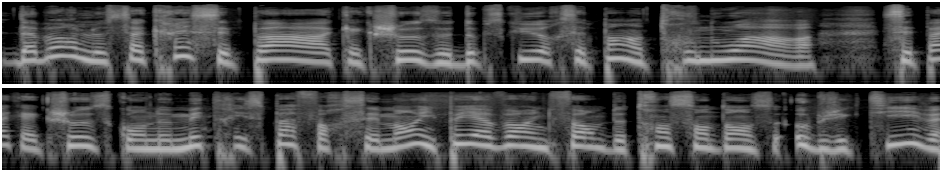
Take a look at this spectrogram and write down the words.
d'abord, le sacré, c'est pas quelque chose d'obscur, c'est pas un trou noir, c'est pas quelque chose qu'on ne maîtrise pas forcément. Il peut y avoir une forme de transcendance objective.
